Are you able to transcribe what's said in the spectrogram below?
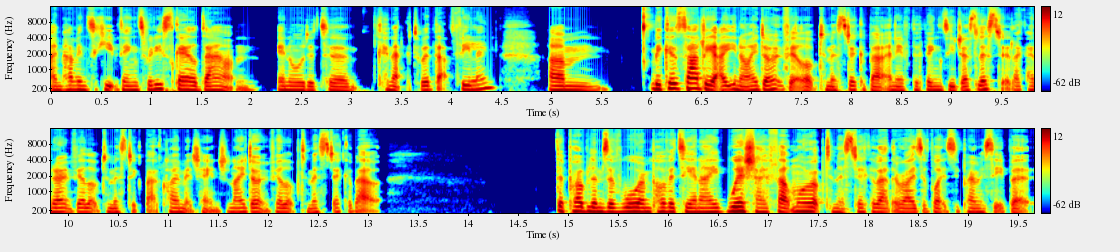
I'm having to keep things really scaled down in order to connect with that feeling. Um, because sadly, I, you know, I don't feel optimistic about any of the things you just listed. Like, I don't feel optimistic about climate change, and I don't feel optimistic about the problems of war and poverty. And I wish I felt more optimistic about the rise of white supremacy, but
